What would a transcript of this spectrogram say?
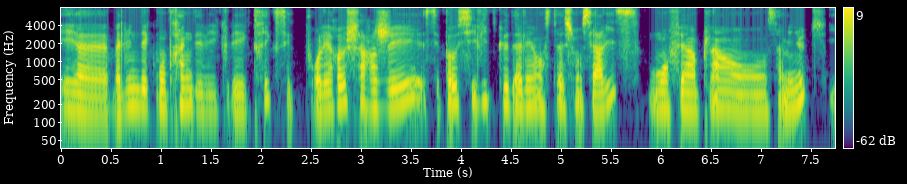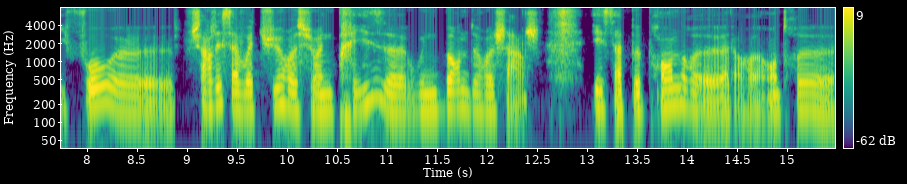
Et euh, bah, l'une des contraintes des véhicules électriques, c'est que pour les recharger, c'est pas aussi vite que d'aller en station-service où on fait un plein en 5 minutes. Il faut euh, charger sa voiture sur une prise euh, ou une borne de recharge, et ça peut prendre alors entre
